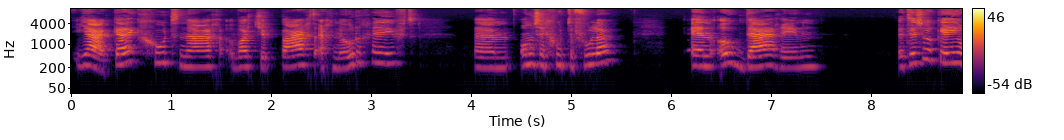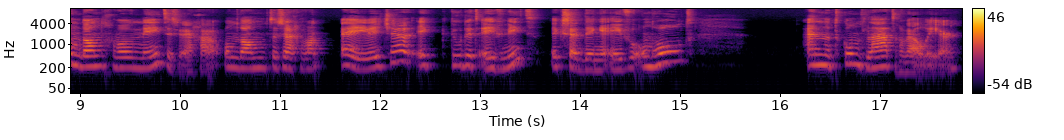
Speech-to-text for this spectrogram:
ja, kijk goed naar wat je paard echt nodig heeft um, om zich goed te voelen. En ook daarin, het is oké om dan gewoon nee te zeggen. Om dan te zeggen van, hé, hey, weet je, ik doe dit even niet. Ik zet dingen even on hold. En het komt later wel weer.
